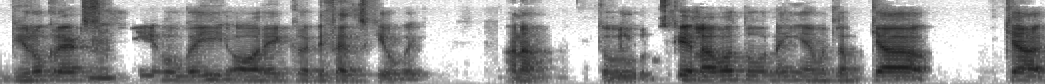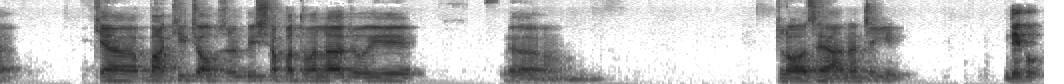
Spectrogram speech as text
ब्यूरोक्रेट्स की हो गई और एक डिफेंस की हो गई। है ना? तो उसके अलावा तो नहीं है। मतलब क्या क्या क्या बाकी जॉब्स में भी शपथ वाला जो ये क्लॉज है आना चाहिए? देखो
